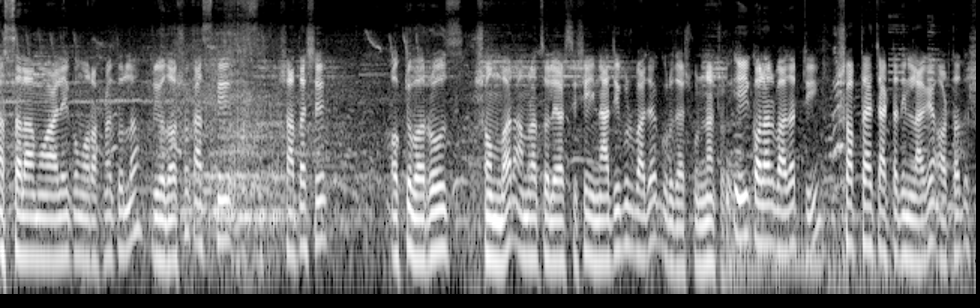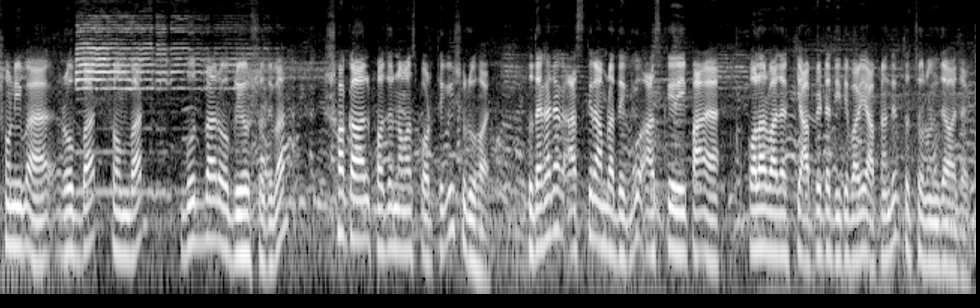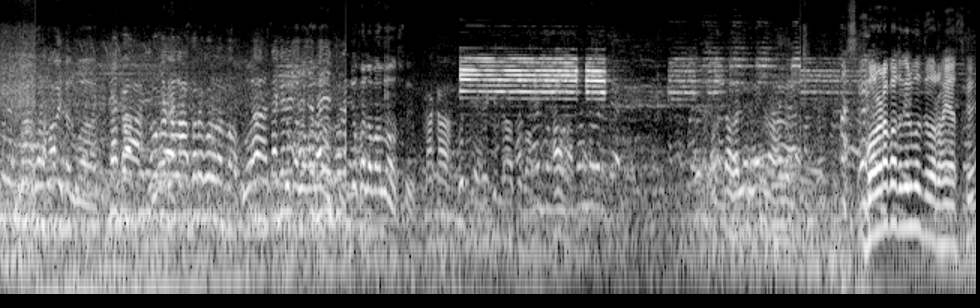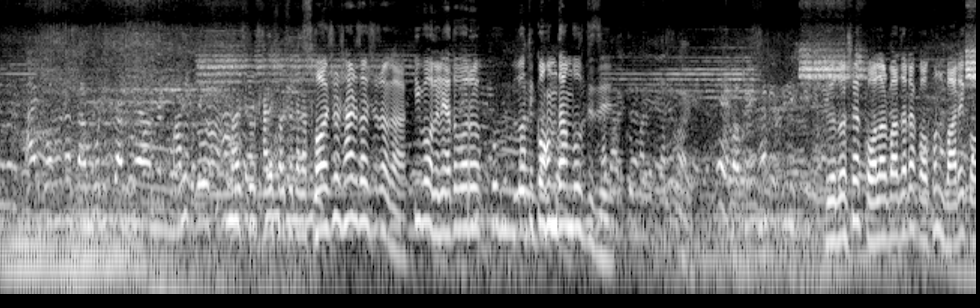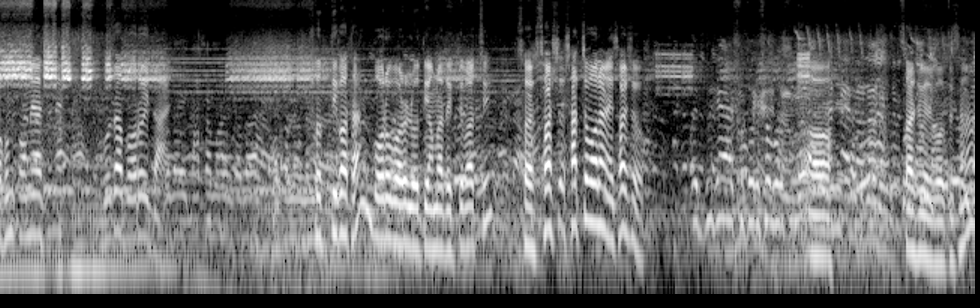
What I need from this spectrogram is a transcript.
আসসালামু আলাইকুম রহমতুল্লাহ। প্রিয় দর্শক, আজকে সাতাশে অক্টোবর, রোজ সোমবার আমরা চলে আসছি সেই নাজিপুর বাজার, গুরুদাসপুর নাটক এই কলার বাজারটি সপ্তাহে চারটা দিন লাগে, অর্থাৎ শনিবার, রোববার, সোমবার, বুধবার ও বৃহস্পতিবার সকাল ফজর নামাজ পর থেকেই শুরু হয়। তো দেখা যাক, আজকের আমরা দেখব, আজকের এই কলার বাজার কি আপডেটটা দিতে পারি আপনাদের? তো চলুন, যাওয়া যাক। বড়টা কত করে বলতে পারো ভাই আজকে? ছয়শো সাড়ে ছয়শো টাকা। কি বলেন, এত বড় লতি কম দাম বলতেছে। প্রিয় দর্শক, কলার বাজারটা কখন বাড়ে, কখন কমে আসে বোঝা বড়ই দায়। সত্যি কথা, বড় বড় লতি আমরা দেখতে পাচ্ছি। ছয়- ছয়শো সাতশো বলে নাই, ছয়শো? ও, ছয়শো বেশ বলতেছে না?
